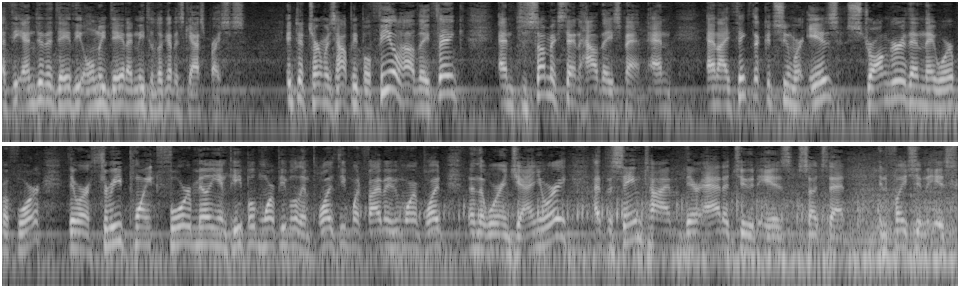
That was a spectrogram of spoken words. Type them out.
At the end of the day, the only data I need to look at is gas prices. It determines how people feel, how they think, and to some extent how they spend. And and I think the consumer is stronger than they were before. There are 3.4 million people, more people employed, 3.5 million more employed than there were in January. At the same time, their attitude is such that inflation is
